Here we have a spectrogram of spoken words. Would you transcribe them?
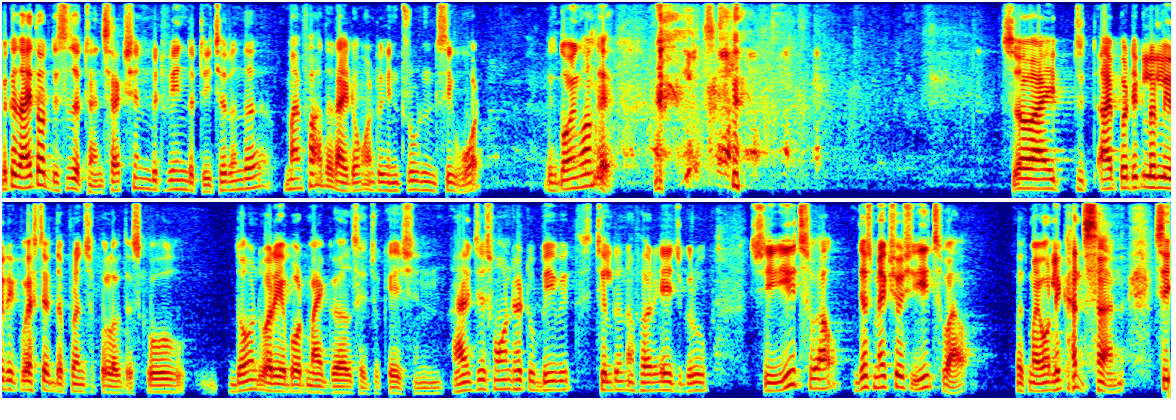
Because I thought this is a transaction between the teacher and the… my father, I don't want to intrude and see what is going on there. So I… I particularly requested the principal of the school, don't worry about my girl's education, I just want her to be with children of her age group. She eats well, just make sure she eats well, that's my only concern. She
